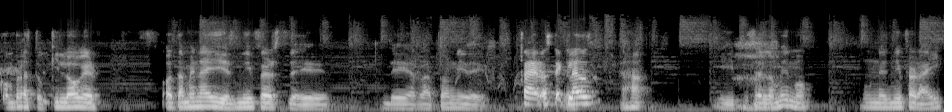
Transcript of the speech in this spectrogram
Compras tu keylogger. O también hay sniffers de, de ratón y de Para los teclados, Ajá. Y pues es lo mismo. Un sniffer ahí.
